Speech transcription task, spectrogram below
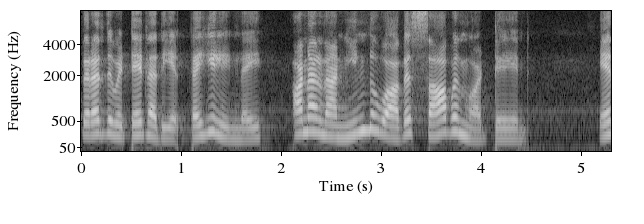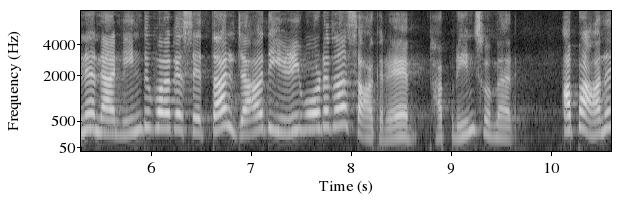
பிறந்து விட்டேன் அது என் கையில் இல்லை. ஆனால் நான் இந்துவாக சாப மாட்டேன். ஏன்னா நான் இந்துவாக செத்தால் ஜாதி இழிவோடு தான் சாகிறேன் அப்படின்னு சொன்னார். அப்போ அதை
